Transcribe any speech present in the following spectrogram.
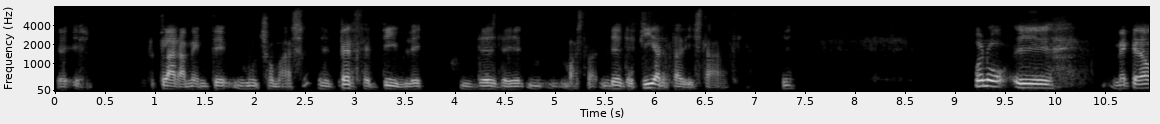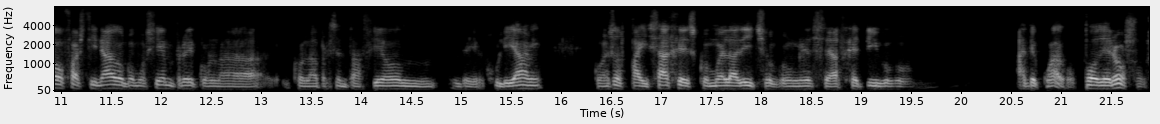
eh, es claramente mucho más eh, perceptible desde, desde cierta distancia. Bueno, me he quedado fascinado, como siempre, con la, con la presentación de Julián, con esos paisajes, como él ha dicho, con ese adjetivo adecuado, poderosos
